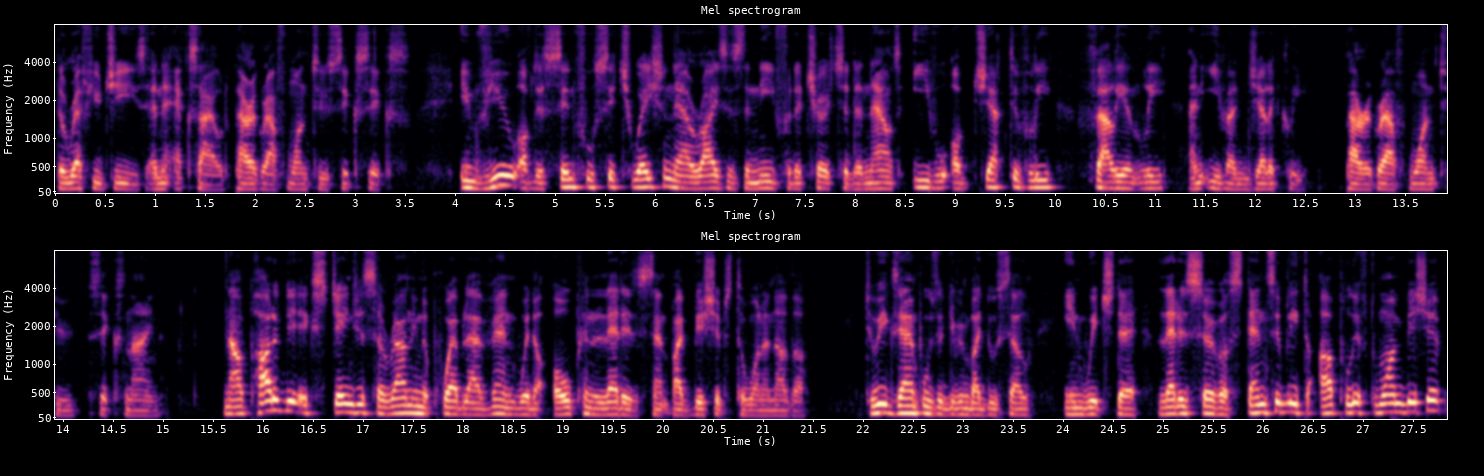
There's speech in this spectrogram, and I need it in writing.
the refugees, and the exiled, paragraph 1266. In view of this sinful situation, there arises the need for the church to denounce evil objectively, valiantly and evangelically. Paragraph 1269. Now, part of the exchanges surrounding the Puebla event were the open letters sent by bishops to one another. Two examples are given by Dussel in which the letters serve ostensibly to uplift one bishop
